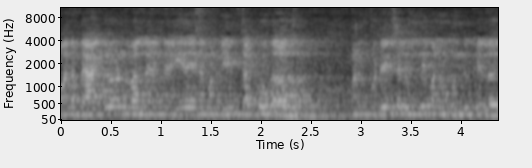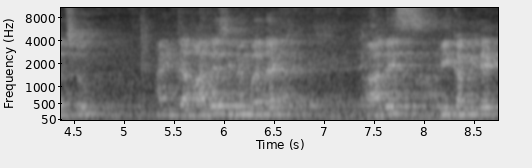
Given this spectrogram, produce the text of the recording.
మన బ్యాక్గ్రౌండ్ వల్ల అయినా ఏదైనా మనం ఏం తక్కువ కాదు. మనకు పొటెన్షియల్ ఉంది మనం ముందుకు వెళ్ళొచ్చు and always remember that always be committed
